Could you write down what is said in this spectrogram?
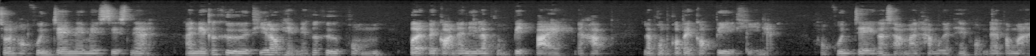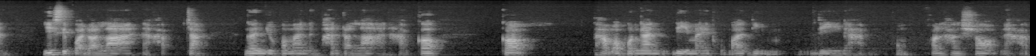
ส่วนของคุณเจนในเมซิสเนี่ย อันนี้ก็คือที่เราเห็นเนี่ยก็คือผมเปิดไปก่อนหน้านี้แล้วผมปิดไปนะครับ แล้วผมก็ไป copy อีกทีเนี่ย ของคุณเจก็สามารถทำเงินให้ผมได้ประมาณ 20 กว่าดอลลาร์นะครับ จาก เงินอยู่ประมาณ 1,000 ดอลลาร์นะครับ ก็ก็ถามว่าผลงานดีไหมผมว่าดีดีนะครับ ผมค่อนข้างชอบนะครับ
